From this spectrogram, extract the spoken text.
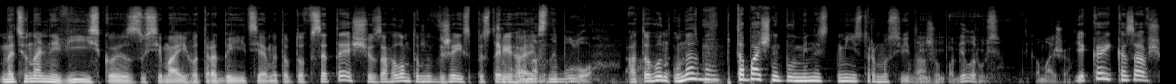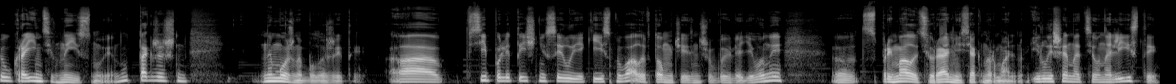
Національне військо з усіма його традиціями, тобто все те, що загалом то ми вже і спостерігаємо. У нас не було. А того у нас був табачник був міністром освіти. Да, жопа, Білорусь така майже. Яка й казав, що українців не існує. Ну так же ж не можна було жити. А всі політичні сили, які існували в тому чи іншому вигляді, вони е, сприймали цю реальність як нормальну. І лише націоналісти.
